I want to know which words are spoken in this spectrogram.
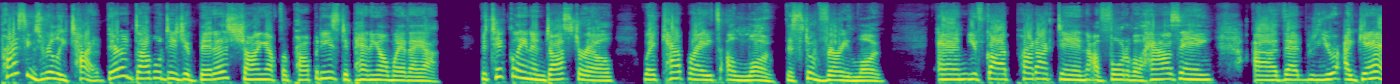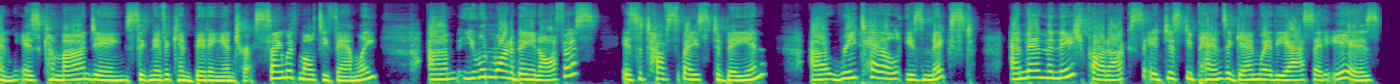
pricing's really tight. There are double digit bidders showing up for properties depending on where they are, particularly in industrial where cap rates are low. They're still very low. And you've got product in affordable housing uh, that you're again is commanding significant bidding interest. Same with multifamily. Um, you wouldn't want to be in office. It's a tough space to be in. Uh, retail is mixed. And then the niche products, it just depends again where the asset is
